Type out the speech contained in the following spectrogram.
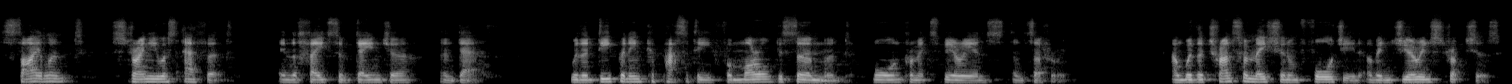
silent, strenuous effort in the face of danger and death, with a deepening capacity for moral discernment born from experience and suffering, and with the transformation and forging of enduring structures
